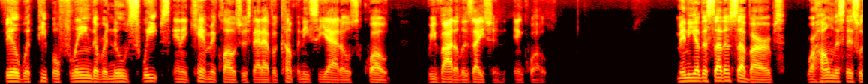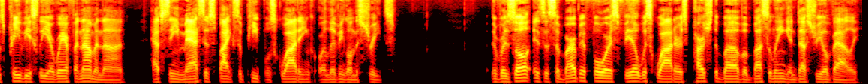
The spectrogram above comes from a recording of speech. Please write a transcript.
filled with people fleeing the renewed sweeps and encampment closures that have accompanied Seattle's, quote, revitalization, end quote. Many of the southern suburbs, where homelessness was previously a rare phenomenon, have seen massive spikes of people squatting or living on the streets. The result is a suburban forest filled with squatters perched above a bustling industrial valley.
